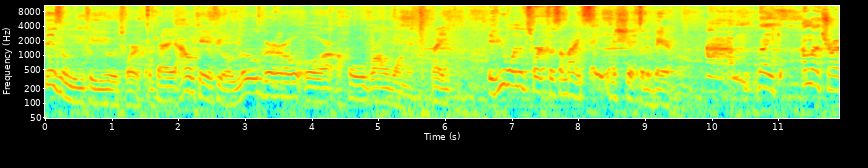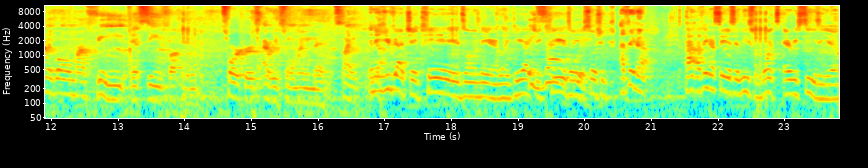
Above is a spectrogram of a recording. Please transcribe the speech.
there's no need for you to twerk, okay? I don't care if you're a little girl or a whole grown woman. Like, if you want to twerk for somebody, save that shit for the bedroom. I'm like, I'm not trying to go on my feed and see fucking twerkers every 20 minutes. Like, And then you got your kids on there, like you got your kids on your social. I think I, I, I think I say this at least once every season, yo.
